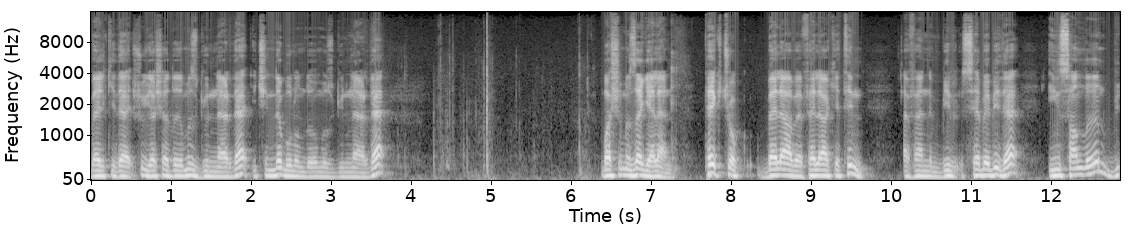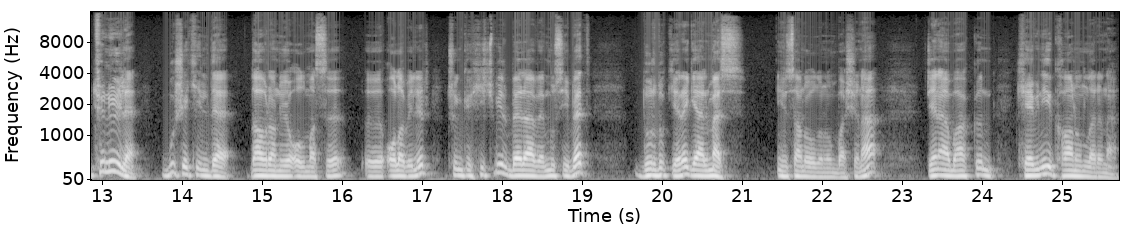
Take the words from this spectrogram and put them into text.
Belki de şu yaşadığımız günlerde, içinde bulunduğumuz günlerde başımıza gelen pek çok bela ve felaketin efendim bir sebebi de insanlığın bütünüyle bu şekilde davranıyor olması e, olabilir. Çünkü hiçbir bela ve musibet durduk yere gelmez insanoğlunun başına. Cenab-ı Hakk'ın kevni kanunlarına,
